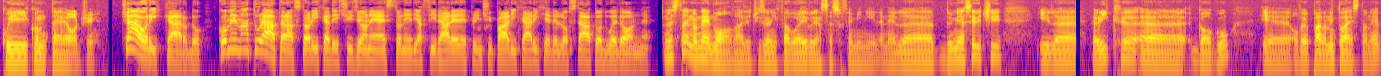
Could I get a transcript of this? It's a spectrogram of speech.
qui con te oggi. Ciao Riccardo. Come è maturata la storica decisione estone di affidare le principali cariche dello Stato a due donne? La storia non è nuova a decisioni favorevoli al sesso femminile. Nel 2016 eh, il eh, RIC eh, Gogu, eh, ovvero il Parlamento estone,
